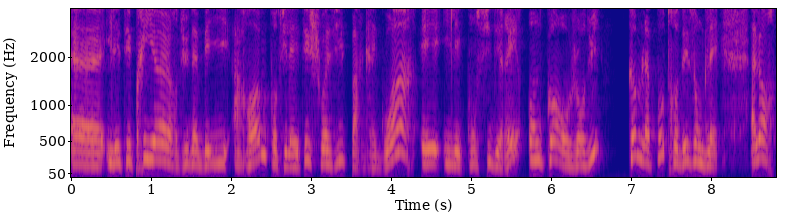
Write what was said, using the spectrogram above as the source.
Euh, il était prieur d'une abbaye à Rome quand il a été choisi par Grégoire et il est considéré encore aujourd'hui comme l'apôtre des Anglais. Alors,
